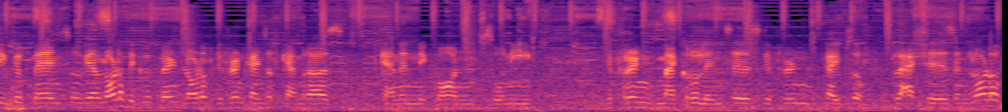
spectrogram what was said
equipment. So we have a lot of equipment, a lot of different kinds of cameras, Canon, Nikon, Sony, different macro lenses, different types of flashes and a lot of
